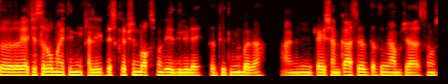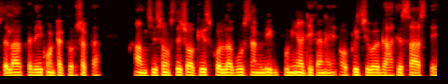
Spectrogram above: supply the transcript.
तर याची सर्व माहिती मी खाली डिस्क्रिप्शन बॉक्समध्ये दिलेली आहे. तर ती तुम्ही बघा. आणि काही शंका असेल तर तुम्ही आमच्या संस्थेला कधीही कॉन्टॅक्ट करू शकता. आमची संस्थेची ऑफिस कोल्हापूर सांगली पुणे या ठिकाणी ऑफिसची वेळ दहा ते सहा असते.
